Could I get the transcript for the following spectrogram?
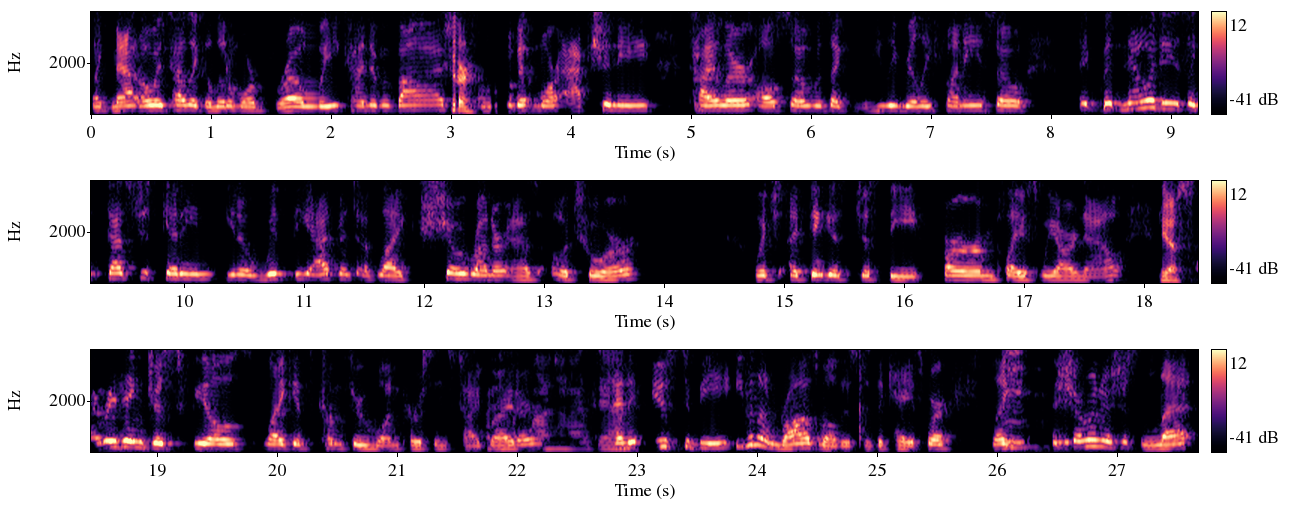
like Matt always had like a little more bro-y kind of a vibe, Sure. a little bit more actiony. Tyler also was like really really funny. So but nowadays like that's just getting you know with the advent of like showrunner as auteur which i think is just the firm place we are now. Yes. Everything just feels like it's come through one person's typewriter. yeah. and it used to be even on roswell this was the case where like Mhm. the showrunners just let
